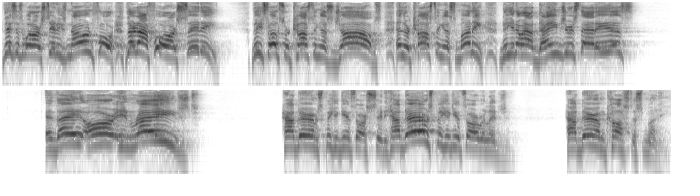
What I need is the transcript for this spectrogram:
This is what our city's known for. They're not for our city. These folks are costing us jobs and they're costing us money. Do you know how dangerous that is? And they are enraged. How dare them speak against our city? How dare them speak against our religion? How dare them cost us money?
